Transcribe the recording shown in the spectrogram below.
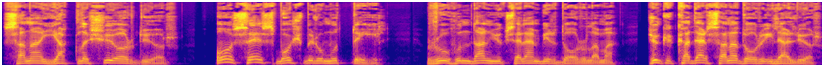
sana yaklaşıyor diyor. O ses boş bir umut değil. Ruhundan yükselen bir doğrulama. Çünkü kader sana doğru ilerliyor.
